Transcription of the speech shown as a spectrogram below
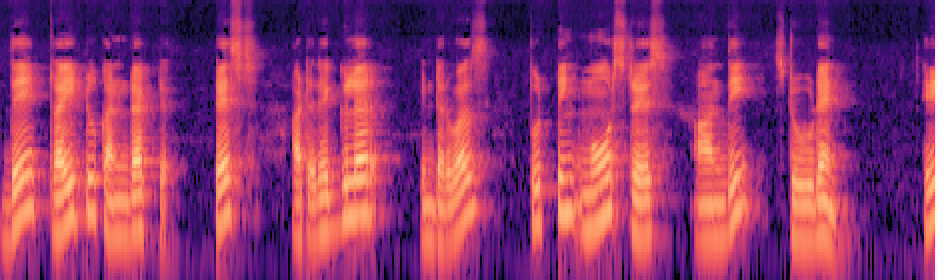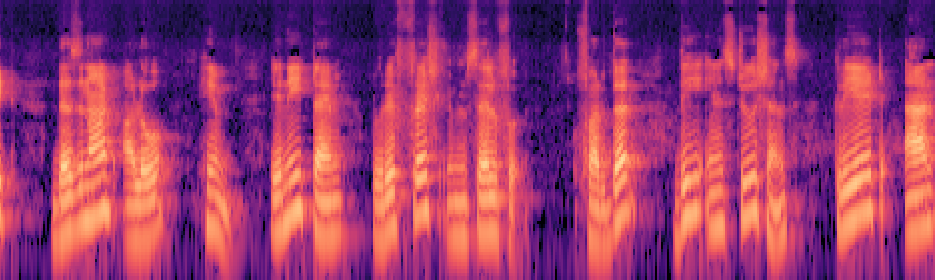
they try to conduct tests at regular intervals, putting more stress on the student. It does not allow him any time to refresh himself. Further, the institutions create an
